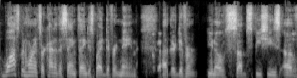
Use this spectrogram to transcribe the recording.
Wasp and hornets are kind of the same thing, just by a different name. Okay. Uh, they're different, you know, subspecies of.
